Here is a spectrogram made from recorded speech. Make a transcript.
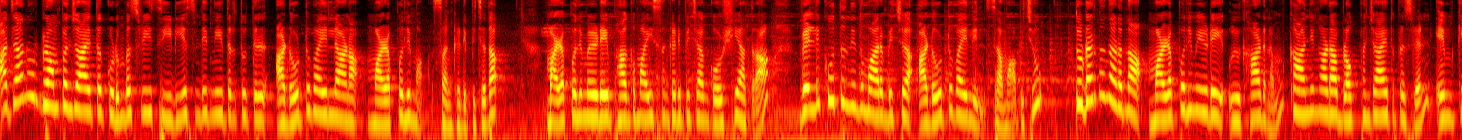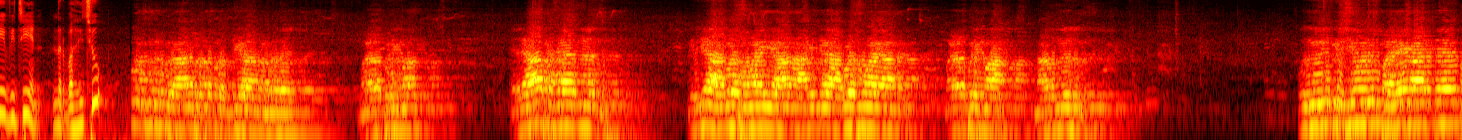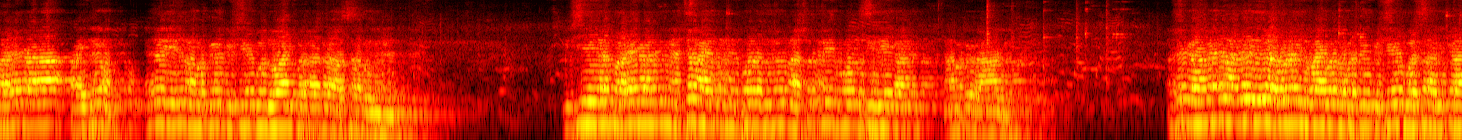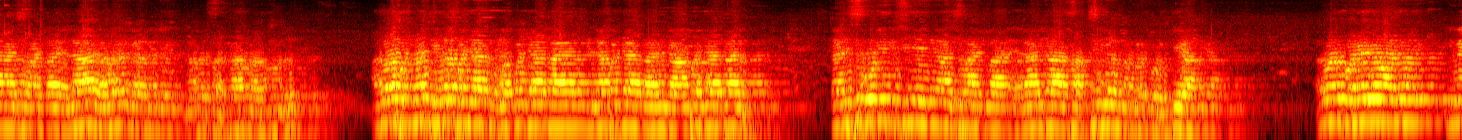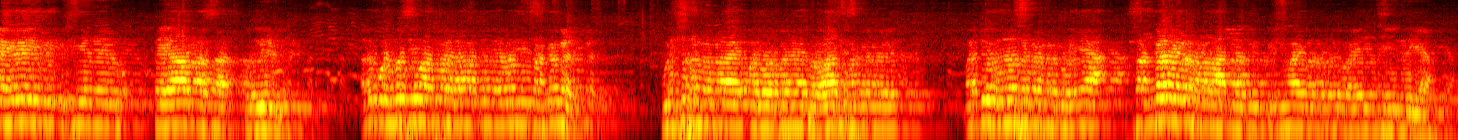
അജാനൂർ ഗ്രാമപഞ്ചായത്ത് കുടുംബശ്രീ സി ഡി എസിന്റെ നേതൃത്വത്തിൽ അടോട്ട് വയലിലാണ് മഴപ്പൊലിമ സംഘടിപ്പിച്ചത്. മഴപ്പൊലിമയുടെ ഭാഗമായി സംഘടിപ്പിച്ച ഘോഷയാത്ര വെള്ളിക്കോത്ത് നിന്നും ആരംഭിച്ച് അടോട്ട് വയലിൽ സമാപിച്ചു. തുടർന്ന് നടന്ന മഴപ്പൊലിമയുടെ ഉദ്ഘാടനം Kanhangad block panchayat president M K Vijayan നിർവഹിച്ചു. എല്ലാ പഞ്ചായത്തിലും വലിയ ആഘോഷമായി ആ നാടിന്റെ ആഘോഷമായാണ് മഴപ്പൊലിമ നടന്നിരുന്നത്. പുതുവിൽ പൊതുവെ കൃഷിയോട് പഴയ കാലത്തെ പഴയകാല പൈതൃകം എന്ന രീതിയിൽ നമുക്ക് കൃഷിയെ കൊണ്ടുപോകാൻ പറ്റാത്ത അവസ്ഥ പൊതുവിലുണ്ട് കൃഷിയുടെ പഴയ കാലത്ത് മെച്ചമായിരുന്നു ഇപ്പോൾ അതൊരു നഷ്ടത്തിലേക്ക് പോകുന്ന സ്ഥിതിയിലേക്കാണ് നമുക്ക് കാണാറുള്ളത് പക്ഷെ ഗവൺമെന്റ് നല്ല രീതിയിൽ ഇടപെടൽ ഇതുമായി ബന്ധപ്പെട്ട് കൃഷിയെ പ്രോത്സാഹിപ്പിക്കാനായി ശ്രമിക്കുന്ന എല്ലാ ഇടപെടലും ഗവൺമെന്റ് നമ്മുടെ സർക്കാർ നടത്തുന്നുണ്ട്. അതോടൊപ്പം തന്നെ ജില്ലാ പഞ്ചായത്ത് ബ്ലോക്ക് പഞ്ചായത്തായാലും ജില്ലാ പഞ്ചായത്തായാലും ഗ്രാമപഞ്ചായത്തായാലും തരിശുകൂടി കൃഷി ചെയ്യുന്നതിന് ആവശ്യമായിട്ടുള്ള എല്ലാവിധ സബ്സിഡികളും നമ്മൾ കൊടുക്കുകയാണ്. അതുകൊണ്ട് കുറേ ആളുകൾ ഈ മേഖലയിലേക്ക് കൃഷി ചെയ്യുന്ന തയ്യാറാവുന്ന അവസ്ഥ പൊതുവിലുണ്ട്. അത് കുടുംബശ്രീ മാത്രമല്ല മറ്റ് നിരവധി സംഘങ്ങൾ പുരുഷ സംഘങ്ങളായാലും അതോടൊപ്പം തന്നെ പ്രവാസി സംഘടനകൾ മറ്റു വിരുദ്ധ സംഘടനകൾ തുടങ്ങിയ സംഘടനകൾ നമ്മുടെ നാട്ടിനകത്ത് കൃഷിയുമായി ബന്ധപ്പെട്ട് കുറേ ചെയ്യുന്നതാണ്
